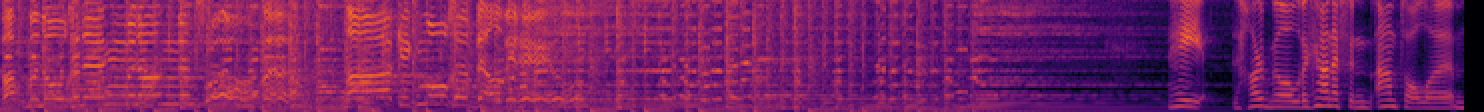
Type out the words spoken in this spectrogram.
Wat mijn ogen en mijn handen slopen, maak ik morgen wel weer heel. hey, Hartmel, we gaan even een aantal ehm,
